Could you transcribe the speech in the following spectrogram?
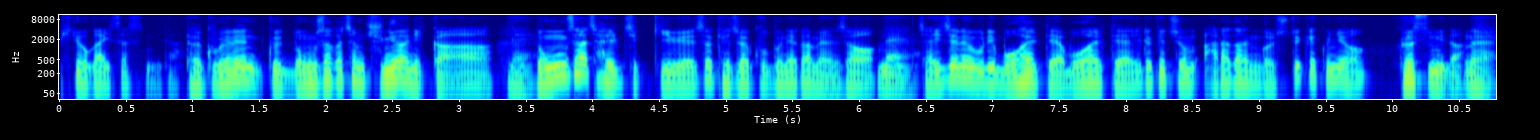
필요가 있었습니다. 결국에는 그 농사가 참 중요하니까 네. 농사 잘 짓기 위해서 계절 구분해 가면서 네. 자 이제는 우리 뭐 할 때야 뭐 할 때야 이렇게 좀 알아가는 걸 수도 있겠군요. 그렇습니다. 네.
